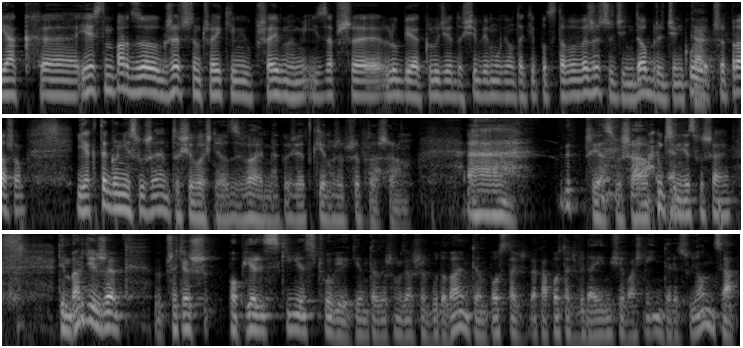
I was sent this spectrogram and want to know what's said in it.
jak e, ja jestem bardzo grzecznym człowiekiem i uprzejmym i zawsze lubię, jak ludzie do siebie mówią takie podstawowe rzeczy. Dzień dobry, dziękuję, Tak. przepraszam. I jak tego nie słyszałem, to się właśnie odzywałem jakoś Edkiem, że przepraszam. E, czy ja słyszałem, czy nie słyszałem. Tym bardziej, że przecież Popielski jest człowiekiem, tak zresztą zawsze budowałem tę postać, taka postać wydaje mi się właśnie interesująca,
